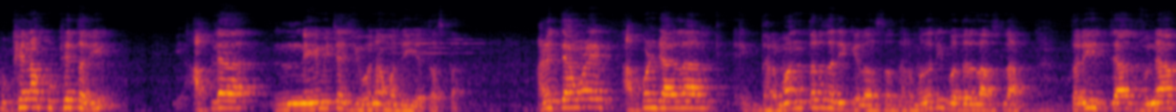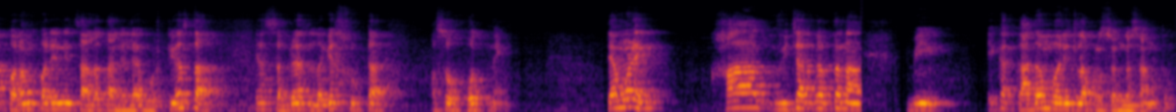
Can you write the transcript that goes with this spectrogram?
कुठे ना कुठेतरी आपल्या नेहमीच्या जीवनामध्ये येत असतात. आणि त्यामुळे आपण ज्याला एक धर्मांतर जरी केलं असतं धर्म जरी बदलला असला तरी ज्या जुन्या परंपरेने चालत आलेल्या गोष्टी असतात या सगळ्यात लगेच सुटतात असं होत नाही. त्यामुळे हा विचार करताना मी एका कादंबरीतला प्रसंग सांगतो.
